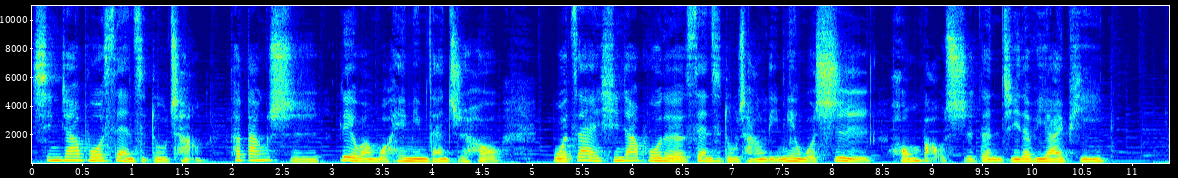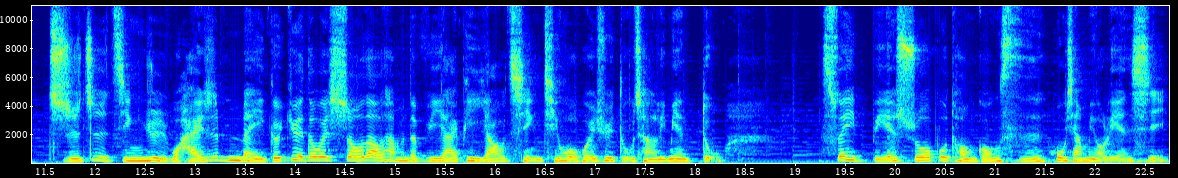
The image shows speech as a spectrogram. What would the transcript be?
新加坡 Sands 赌场，他当时列完我黑名单之后，我在新加坡的 Sands 赌场里面，我是红宝石等级的 VIP。直至今日，我还是每个月都会收到他们的 VIP 邀请，请我回去赌场里面赌。所以别说不同公司互相没有联系，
